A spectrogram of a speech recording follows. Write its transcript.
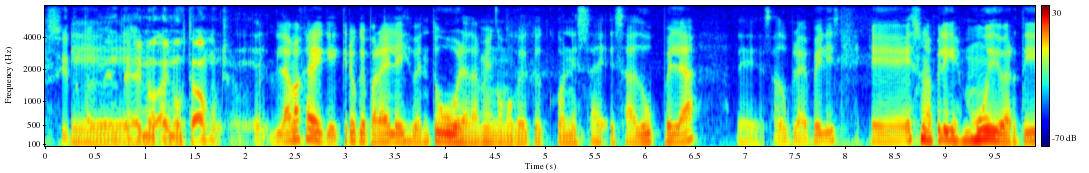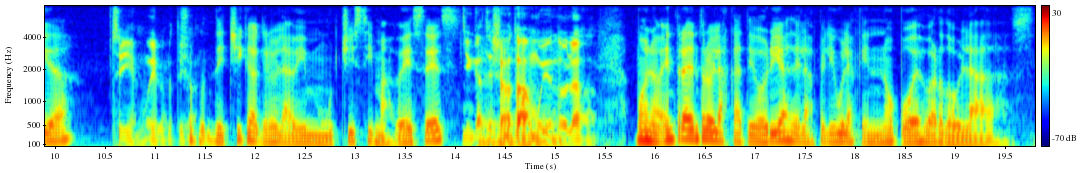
sí, totalmente. Eh, a, mí, me- a mí me gustaba mucho. la eh, máscara. La máscara que creo que para él es Ventura también, como que, que con esa, esa dupla, eh, esa dupla de pelis. Eh, es una peli que es muy divertida. Sí, es muy divertido. Yo de chica creo que la vi muchísimas veces. Y en castellano Eh, estaba muy bien doblada. Bueno, entra dentro de las categorías de las películas que no podés ver dobladas.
